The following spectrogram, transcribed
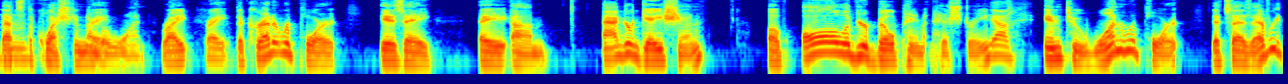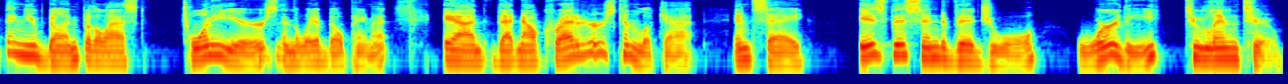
That's Mhm. the question number Right. one, right? right. The credit report is a a um, aggregation of all of your bill payment history Yeah. into one report that says everything you've done for the last 20 years Mhm. in the way of bill payment, and that now creditors can look at and say, is this individual worthy to lend to?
